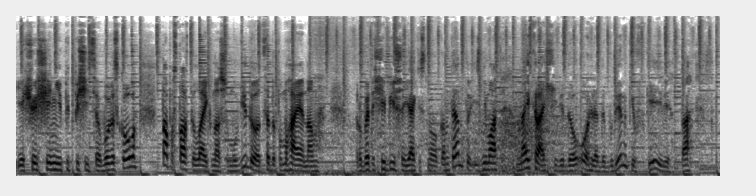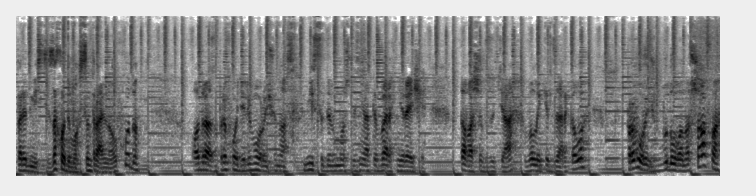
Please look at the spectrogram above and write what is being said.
Якщо ще ні, підпишіться обов'язково та поставте лайк нашому відео. Це допомагає нам робити ще більше якісного контенту і знімати найкращі відеоогляди будинків в Києві та передмісті. Заходимо з центрального входу. Одразу при вході ліворуч у нас місце, де ви можете зняти верхні речі та ваше взуття, велике дзеркало. Праворуч вбудована шафа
